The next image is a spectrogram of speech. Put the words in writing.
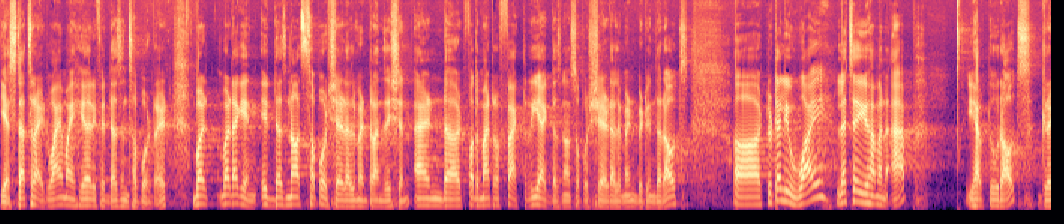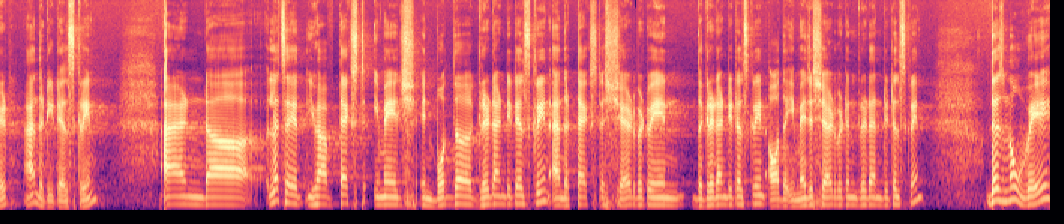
Yes, that's right. Why am I here if it doesn't support, right? But, but again, it does not support shared element transition. And uh, for the matter of fact, React does not support shared element between the routes. Uh, to tell you why, let's say you have an app. You have two routes, grid and the detail screen. And uh, let's say you have text image in both the grid and detail screen, and the text is shared between the grid and detail screen, or the image is shared between grid and detail screen. There's no way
